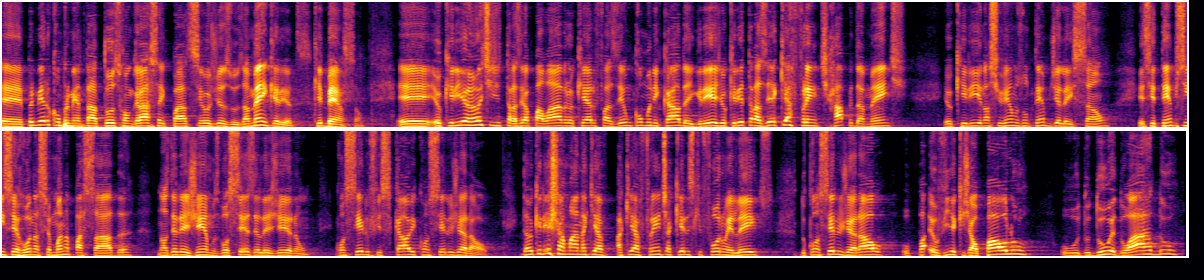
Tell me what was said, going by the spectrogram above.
é, primeiro cumprimentar a todos com graça e paz do Senhor Jesus. Amém, queridos? Que bênção. É, eu queria, antes de trazer a palavra, eu quero fazer um comunicado à igreja. Eu queria trazer aqui à frente, rapidamente. Eu queria, nós tivemos um tempo de eleição. Esse tempo se encerrou na semana passada. Nós elegemos, vocês elegeram Conselho Fiscal e Conselho Geral. Então eu queria chamar aqui, aqui à frente aqueles que foram eleitos do Conselho Geral. Eu vi aqui já o Paulo, o Dudu, Eduardo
